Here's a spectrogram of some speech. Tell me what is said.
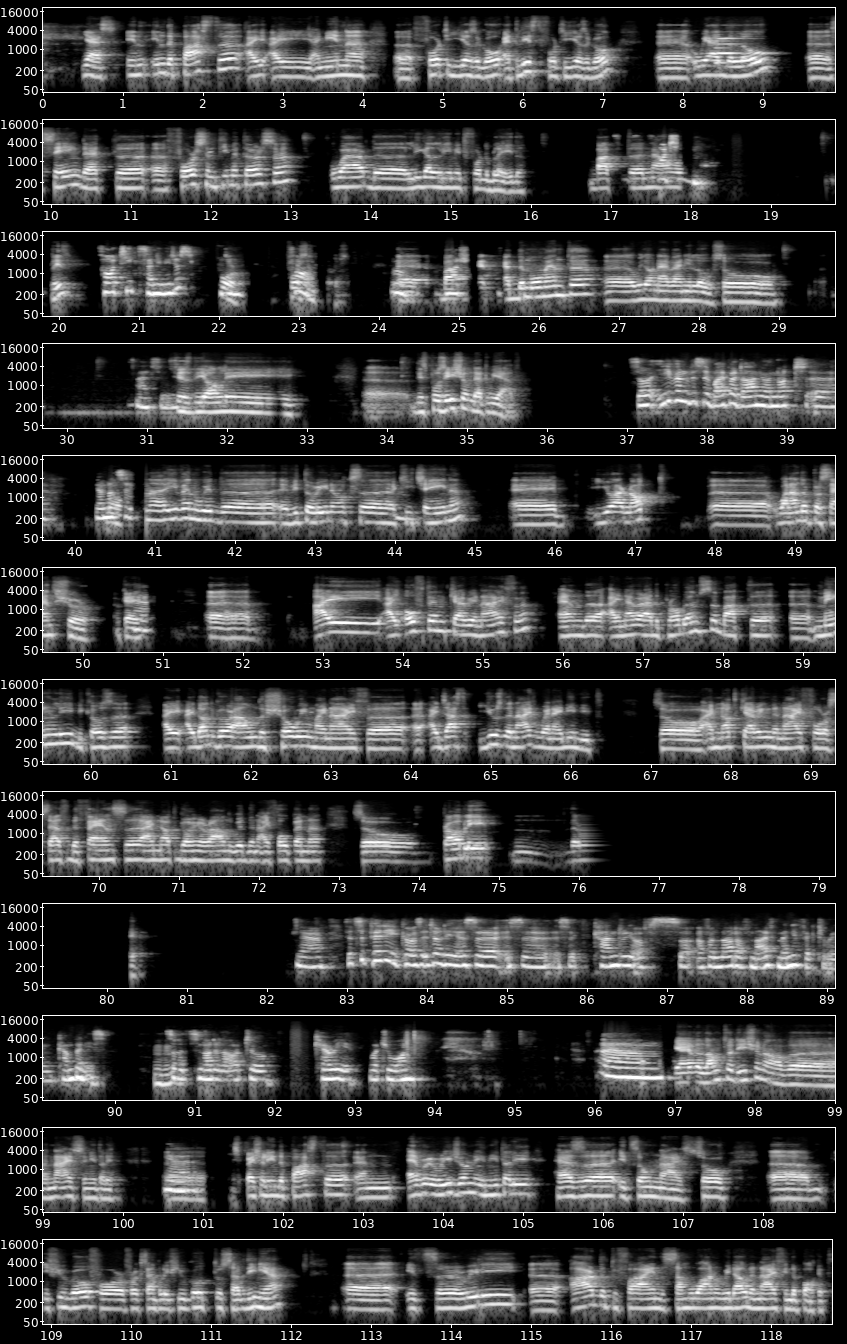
Yes, in in the past, uh, I I I mean, uh, uh, forty years ago, at least forty years ago, uh, we had the law uh, saying that four centimeters were the legal limit for the blade. But uh, now, 14, please, 40 centimeters. four, four Four. Uh, but at, at the moment, uh, we don't have any law, so I this is the only uh, disposition that we have. So even with the Viper Dan, you're not uh, you're not No. saying Uh, even with uh, a Victorinox uh, keychain, uh, you are not uh, 100% sure. Okay. Yeah. Uh, I I often carry a knife, and uh, I never had problems, but uh, uh, mainly because. Uh, I, I don't go around showing my knife. Uh, I just use the knife when I need it. So I'm not carrying the knife for self-defense. Uh, I'm not going around with the knife open. Uh, so probably mm, there. Yeah, it's a pity because Italy is a is a is a country of of a lot of knife manufacturing companies, Mhm. so it's not allowed to carry what you want. Um, we have a long tradition of uh, knives in Italy. Yeah. Uh, especially in the past, uh, and every region in Italy has uh, its own knives. So, um, if you go for, for example, if you go to Sardinia, uh, it's uh, really uh, hard to find someone without a knife in the pocket.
